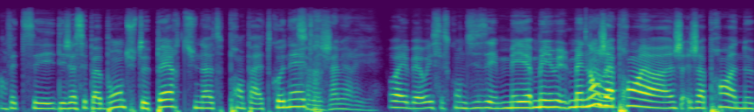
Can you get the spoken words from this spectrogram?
En fait c'est déjà c'est pas bon, tu te perds, tu n'apprends pas à te Ça connaître. m'est jamais arrivé. Ouais bah oui c'est ce qu'on disait. Mais mais maintenant Ah ouais. j'apprends à j'apprends à ne,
